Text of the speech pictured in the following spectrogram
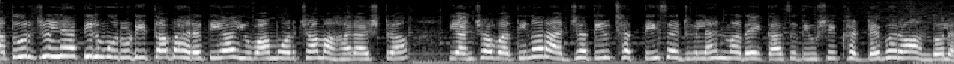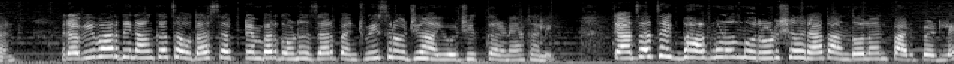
लातूर जिल्ह्यातील मुरुड इथं भारतीय युवा मोर्चा महाराष्ट्र यांच्या वतीनं राज्यातील छत्तीस जिल्ह्यांमध्ये एकाच दिवशी खड्डे भरो आंदोलन. रविवार दिनांक चौदा सप्टेंबर दोन हजार पंचवीस रोजी आयोजित करण्यात आले. त्याचाच एक भाग म्हणून मुरुड शहरात आंदोलन पार पडले.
